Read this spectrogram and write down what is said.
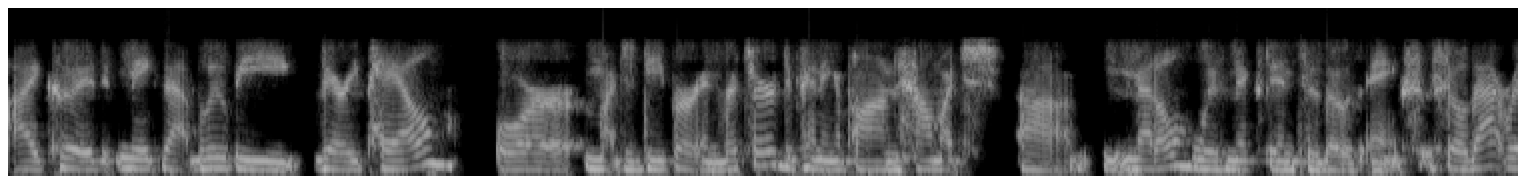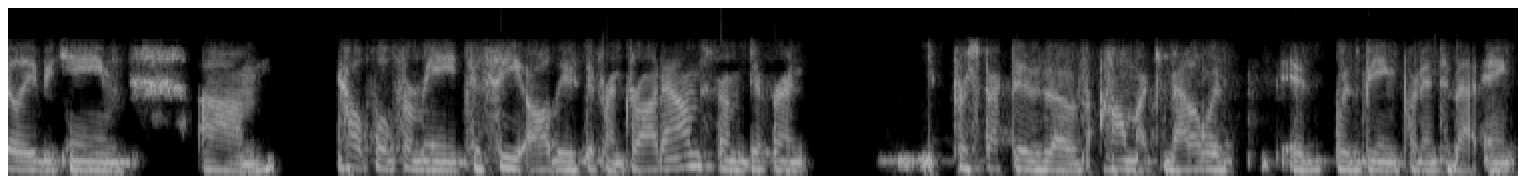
I could make that blue be very pale or much deeper and richer, depending upon how much uh, metal was mixed into those inks. So that really became um, helpful for me to see all these different drawdowns from different perspectives of how much metal was is, was being put into that ink.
